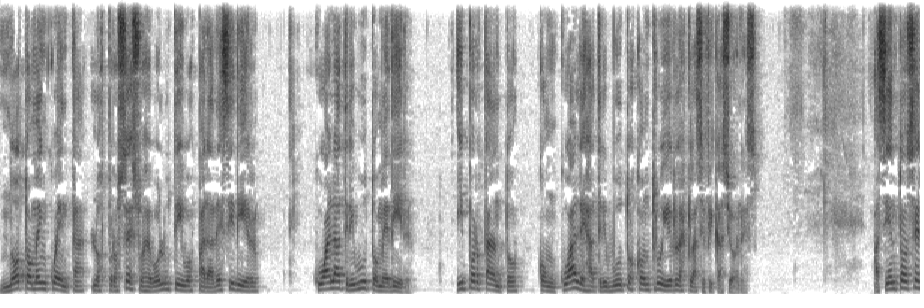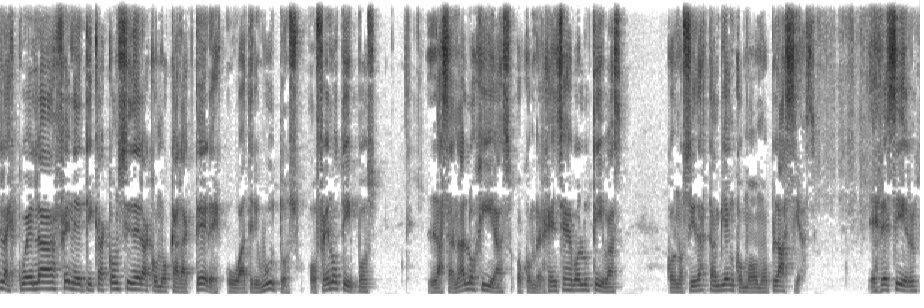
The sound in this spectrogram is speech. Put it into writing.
no toma en cuenta los procesos evolutivos para decidir cuál atributo medir y por tanto con cuáles atributos construir las clasificaciones. Así entonces la escuela fenética considera como caracteres o atributos o fenotipos las analogías o convergencias evolutivas, conocidas también como homoplasias, es decir,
